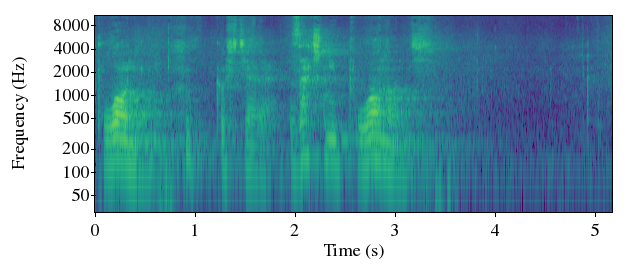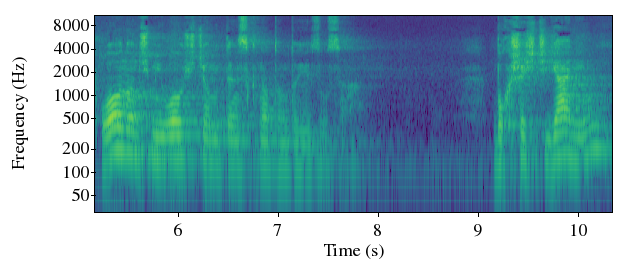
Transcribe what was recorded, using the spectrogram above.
Płoń, Kościele, zacznij płonąć. Płonąć miłością i tęsknotą do Jezusa. Bo chrześcijanin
